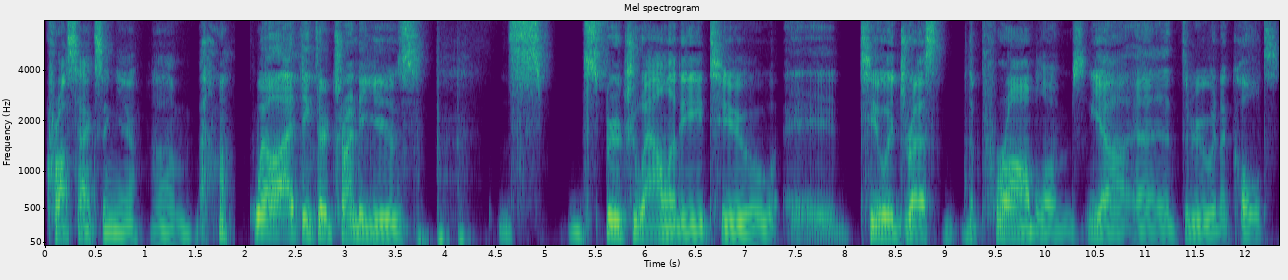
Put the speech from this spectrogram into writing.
cross hexing you. Um, well, I think they're trying to use spirituality to uh, to address the problems yeah uh, through an occult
